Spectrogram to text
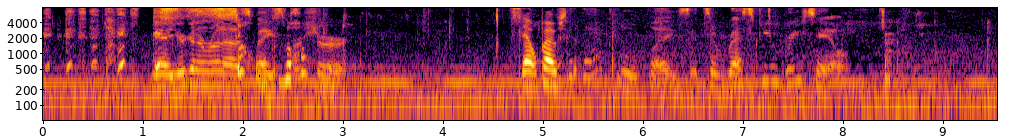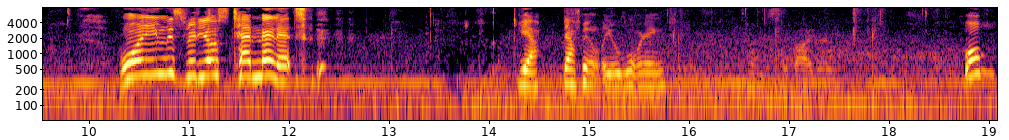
Yeah, you're gonna run out of So space for sure. Still posted. Look at that cool place. It's a rescue retail. Warning, this video's 10 minutes. yeah, definitely a warning. Time to say bye then. Well,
